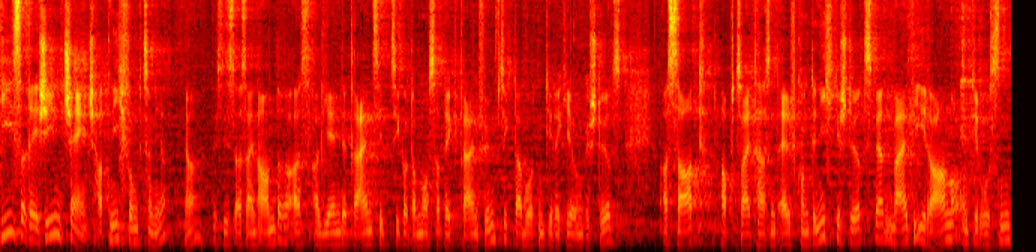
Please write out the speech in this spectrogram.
Dieser Regime-Change hat nicht funktioniert. Ja, es ist also ein anderer als Allende 73 oder Mossadegh 53. Da wurden die Regierungen gestürzt. Assad ab 2011 konnte nicht gestürzt werden, weil die Iraner und die Russen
